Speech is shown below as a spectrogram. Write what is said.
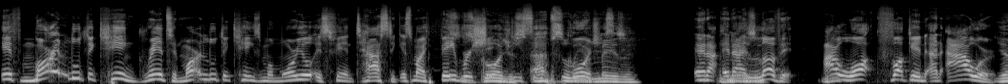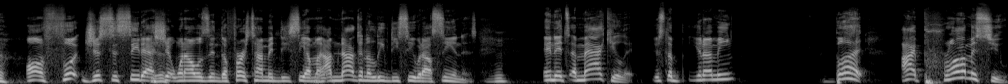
If Martin Luther King, granted, Martin Luther King's memorial is fantastic. It's my favorite It's shit in gorgeous. DC. Absolutely gorgeous. amazing. And I and I love it. I mm-hmm. walked fucking an hour Yeah. on foot just to see that shit when I was in the first time in DC. I'm like, I'm not gonna leave DC without seeing this, mm-hmm. and it's immaculate. Just the you know what I mean. But I promise you,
